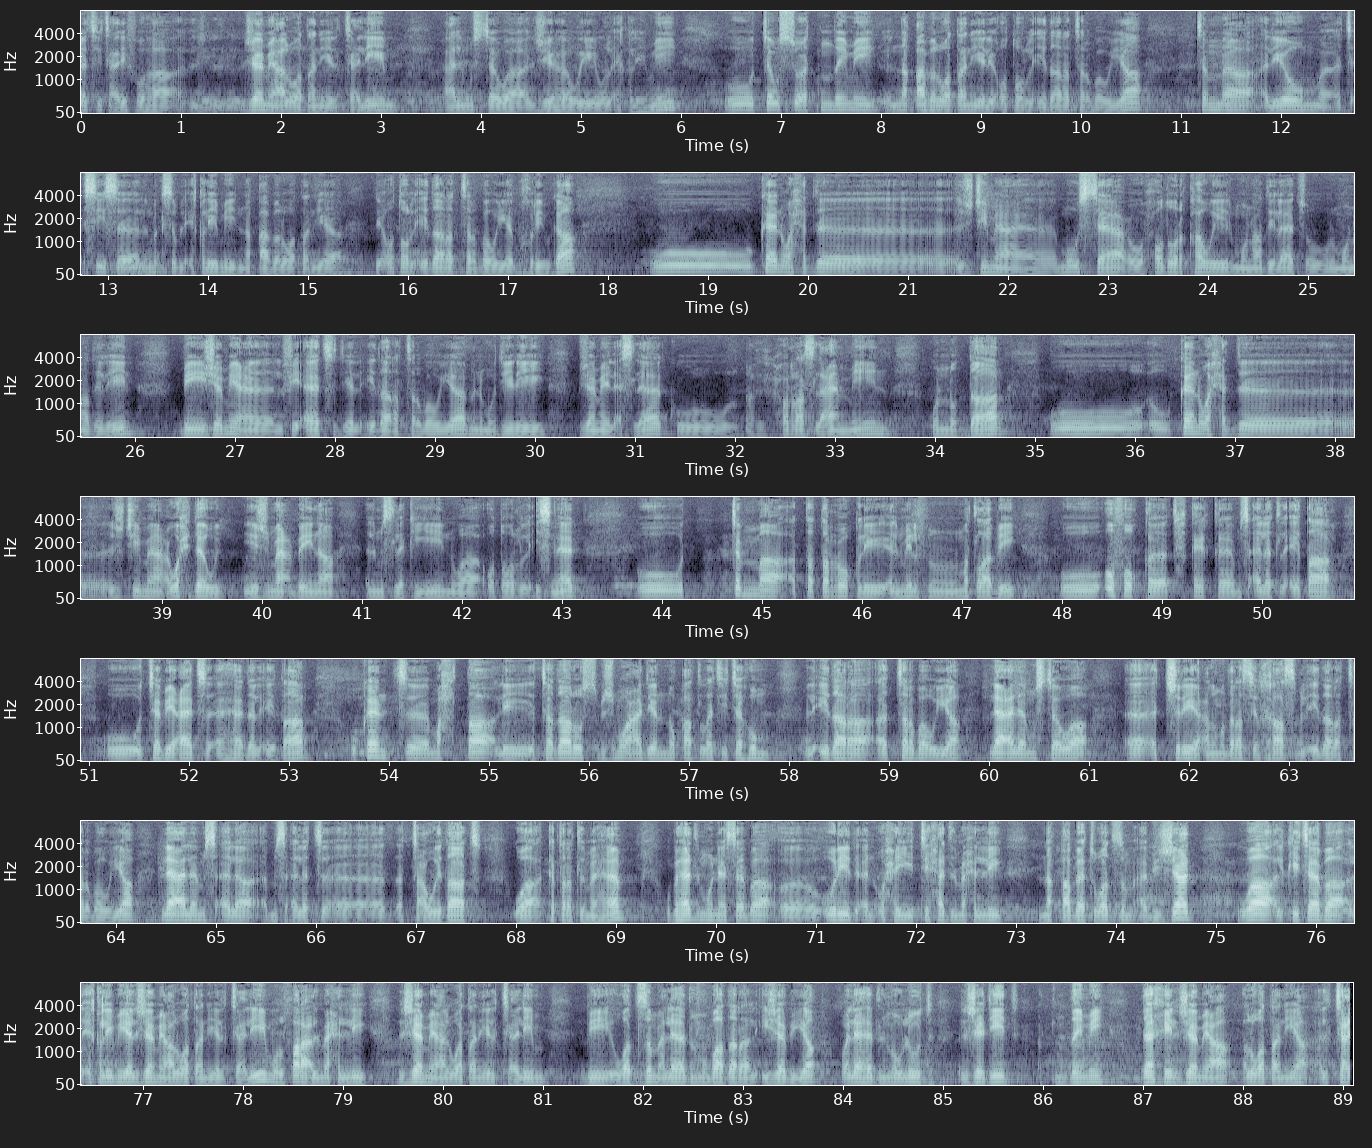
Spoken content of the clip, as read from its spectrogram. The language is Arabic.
التي تعرفها الجامعة الوطنية للتعليم على المستوى الجهوي والإقليمي والتوسع التنظيمي للنقابة الوطنية لأطر الإدارة التربوية. تم اليوم تأسيس المكتب الإقليمي للنقابة الوطنية لأطر الإدارة التربوية بخريبكا وكان واحد آه، اجتماع موسع وحضور قوي للمناضلات والمناضلين بجميع الفئات ديال الإدارة التربوية من مديري جميع الأسلاك والحراس العامين والنظار. وكان واحد آه، اجتماع وحدوي يجمع بين المسلكيين وأطر الإسناد. وتم التطرق للملف المطلبي وأفق تحقيق مسألة الإطار وتبعات هذا الإطار وكانت محطة لتدارس مجموعة ديال النقاط التي تهم الإدارة التربوية لا على مستوى التشريع المدرسي الخاص بالإدارة التربوية لا على مسألة مسألة آه، التعويضات وكثرة المهام. وبهذه المناسبة آه، أريد أن أحيي الاتحاد المحلي نقابات واتزم أبي الجعد والكتابة الإقليمية للجامعة الوطنية للتعليم والفرع المحلي للجامعة الوطنية للتعليم بواتزم على هذه المبادرة الإيجابية وعلى هذا المولود الجديد التنظيمي داخل الجامعة الوطنية للتعليم.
